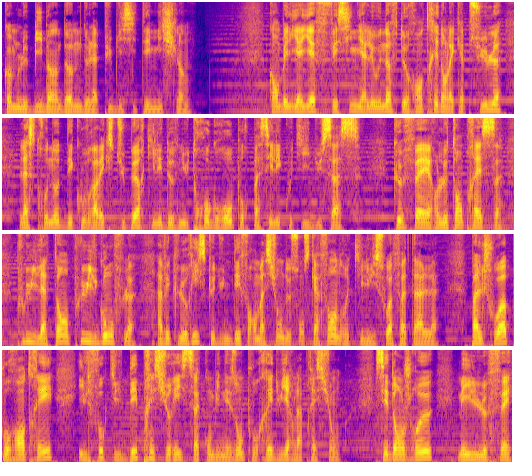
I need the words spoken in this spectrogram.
comme le bibin d'homme de la publicité Michelin. Quand Beliaïev fait signe à Leonov de rentrer dans la capsule, l'astronaute découvre avec stupeur qu'il est devenu trop gros pour passer les du sas. Que faire? Le temps presse. Plus il attend, plus il gonfle, avec le risque d'une déformation de son scaphandre qui lui soit fatale. Pas le choix, pour rentrer, il faut qu'il dépressurise sa combinaison pour réduire la pression. C'est dangereux, mais il le fait.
